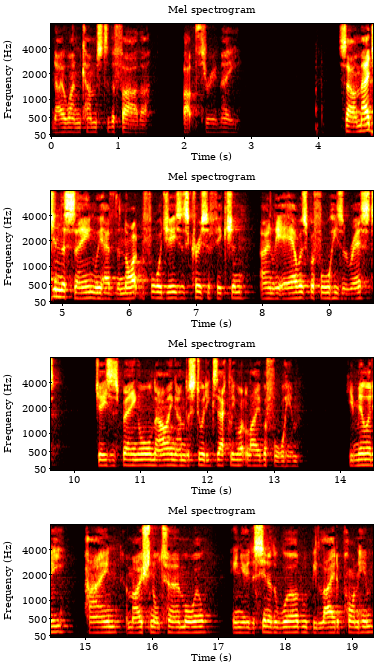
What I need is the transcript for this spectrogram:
No one comes to the Father but through me. So imagine the scene. We have the night before Jesus' crucifixion, only hours before his arrest. Jesus, being all knowing, understood exactly what lay before him humility, pain, emotional turmoil. He knew the sin of the world would be laid upon him,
